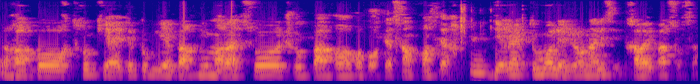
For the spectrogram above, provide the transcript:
rapports, trucs qui a été publié par Human Rights Watch ou par euh, Reporters sans frontières. Mm. Directement, les journalistes ne travaillent pas sur ça.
